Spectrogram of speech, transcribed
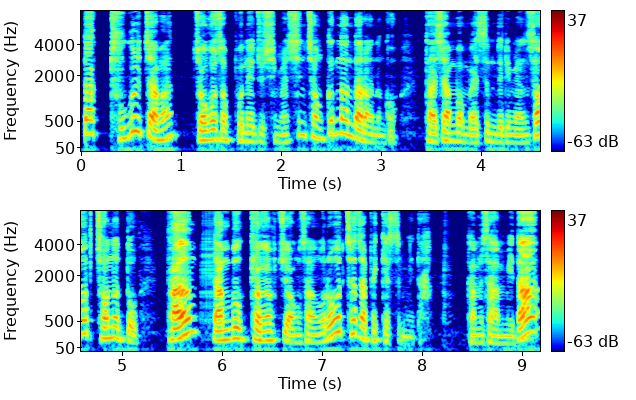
딱 두 글자만 적어서 보내주시면 신청 끝난다라는 거 다시 한번 말씀드리면서 저는 또 다음 남북 경협주 영상으로 찾아뵙겠습니다. 감사합니다.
